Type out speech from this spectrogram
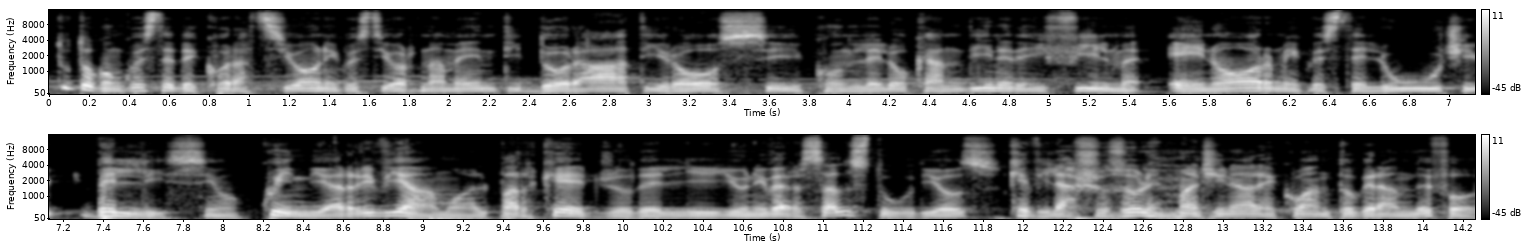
tutto con queste decorazioni, questi ornamenti dorati, rossi, con le locandine dei film enormi, queste luci, bellissimo. Quindi arriviamo al parcheggio degli Universal Studios, che vi lascio solo immaginare quanto grande fosse.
